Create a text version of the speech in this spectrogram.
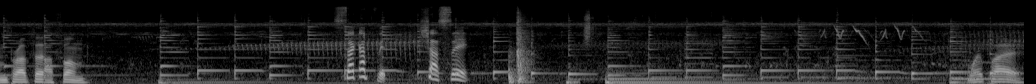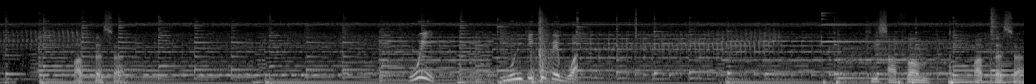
M'prafel. A fom. Sa ka fe? Chase. Mwen pa e. Pap fe sa. Oui. Moun ki koupe bois. Ki sa fom? Pap fe sa.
